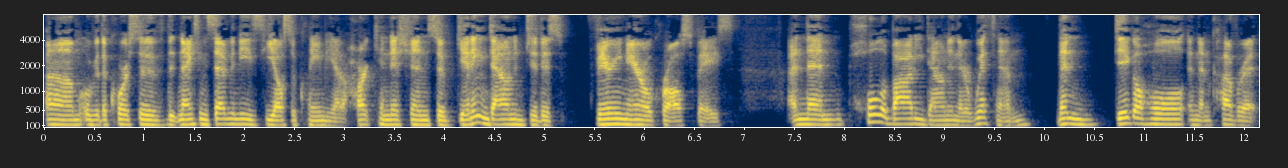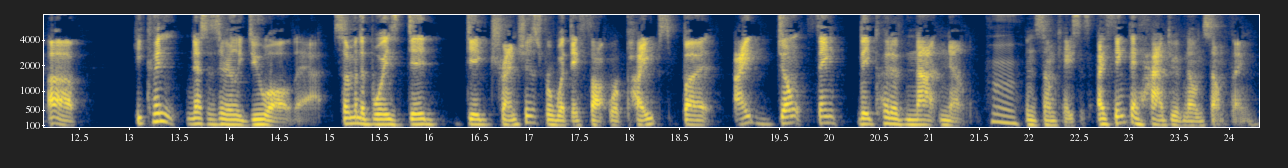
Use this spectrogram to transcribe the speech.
Um, over the course of the 1970s, he also claimed he had a heart condition. So getting down into this very narrow crawl space and then pull a body down in there with him, then dig a hole and then cover it up. He couldn't necessarily do all that. Some of the boys did dig trenches for what they thought were pipes, but I don't think they could have not known hmm. in some cases. I think they had to have known something.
